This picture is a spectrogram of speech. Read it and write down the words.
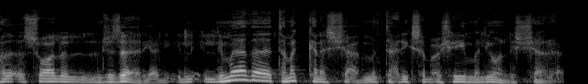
هذا السؤال الجزائر يعني ل- لماذا تمكن الشعب من تحريك 27 مليون للشارع؟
